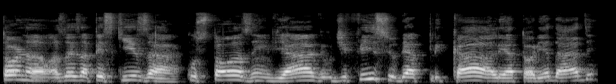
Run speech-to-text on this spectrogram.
torna, às vezes, a pesquisa custosa, inviável, difícil de aplicar aleatoriedade.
